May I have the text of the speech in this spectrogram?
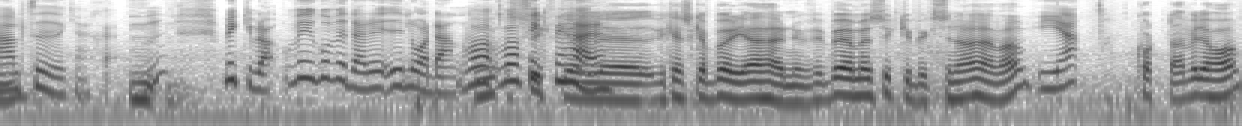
Halv tio kanske. Mm. Mm. Mycket bra. Vi går vidare i lådan. Vad, Mm, vad fick vi cykel, här? eh, Vi kanske ska börja här nu. Vi börjar med cykelbyxorna här va? Ja, Korta vill jag ha.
